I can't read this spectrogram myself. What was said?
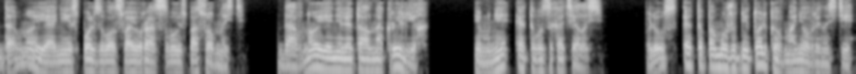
Давно я не использовал свою расовую способность. Давно я не летал на крыльях, и мне этого захотелось. Плюс это поможет не только в маневренности,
